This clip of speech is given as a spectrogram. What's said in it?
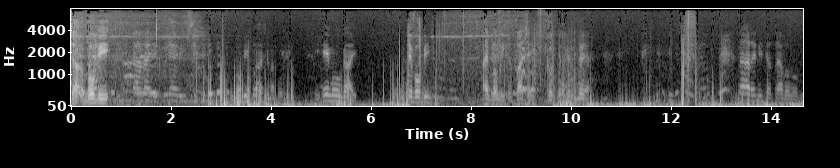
Ča, Bobby... Bobby plaše na Bobby. I emo Guy. Bude Bobby. Aj Bobby, kad plače, kot je radi ne. Na Bobby.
